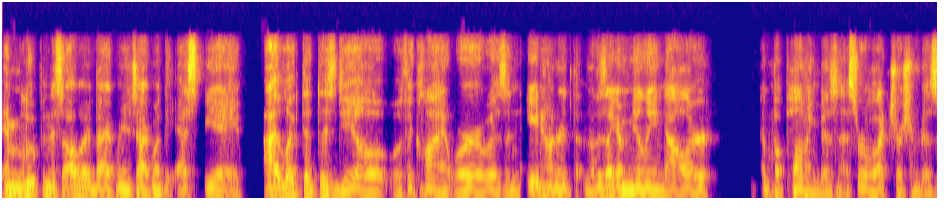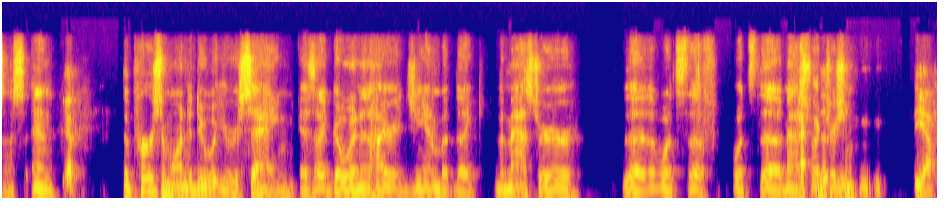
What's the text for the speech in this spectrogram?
am looping this all the way back when you're talking about the SBA, I looked at this deal with a client where it was an 800, it was like a million dollar uh, plumbing business or electrician business, and yep. the person wanted to do what you were saying is like go in and hire a GM, but like the master The, the what's the what's the master electrician? Yeah,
